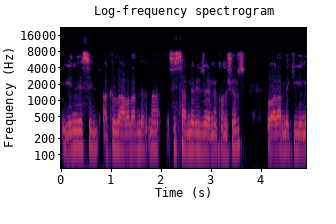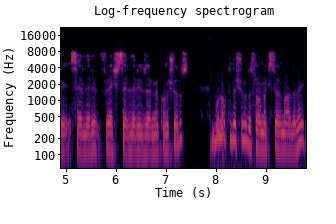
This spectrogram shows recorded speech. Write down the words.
yeni nesil akıllı havalandırma sistemleri üzerine konuşuyoruz. Bu alandaki yeni serileri, fresh serileri üzerine konuşuyoruz. Bu noktada şunu da sormak istiyorum Arda Bey.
